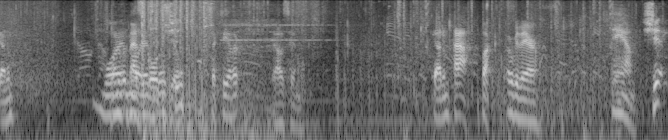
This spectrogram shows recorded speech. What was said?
Got him. One of them has my gold gold shield. Check the other. That was him. Got him. Ah, fuck. Over there. Damn. Shit.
